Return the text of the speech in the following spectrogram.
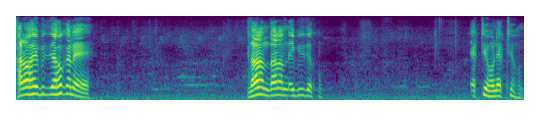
খারাপ হয়ে বিধি দেখো কেন? দাঁড়ান দাঁড়ান, এই বিধি দেখো। একটি হন একটি হন।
